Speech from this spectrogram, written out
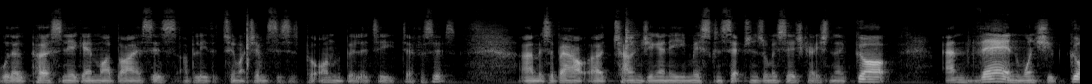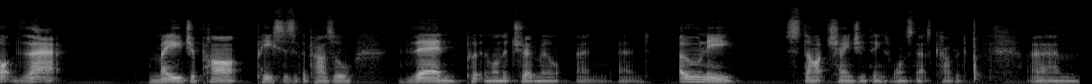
Although personally, again, my bias is I believe that too much emphasis is put on mobility deficits. Um, it's about uh, challenging any misconceptions or miseducation they've got, and then once you've got that major part pieces of the puzzle, then put them on the treadmill and and only start changing things once that's covered. Um,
